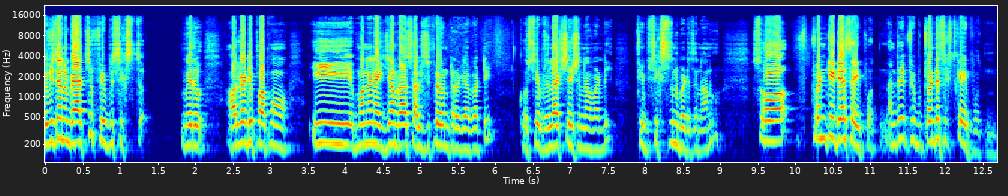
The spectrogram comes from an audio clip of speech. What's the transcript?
రివిజన్ బ్యాచ్ ఫిబ్ సిక్స్త్ మీరు ఆల్రెడీ పాపం ఈ మొన్న ఎగ్జామ్ రాసి అలసిపోయి ఉంటారు కాబట్టి కొద్దిసేపు రిలాక్సేషన్ అవ్వండి. ఫిఫ్ సిక్స్త్ని పెడుతున్నాను. సో ట్వంటీ డేస్ అయిపోతుంది. అంటే ఫిఫ్ ట్వంటీ సిక్స్త్కి అయిపోతుంది.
